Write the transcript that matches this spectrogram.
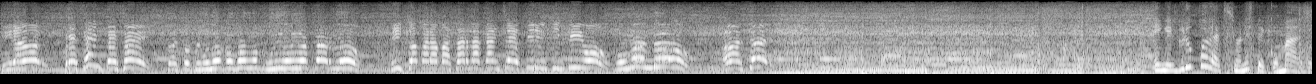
Tirador, preséntese. Santo segundo comando Pulido Viva Carlos. Listo para pasar la cancha de tiro instintivo. Comando. Avanzar. En el grupo de acciones de comando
